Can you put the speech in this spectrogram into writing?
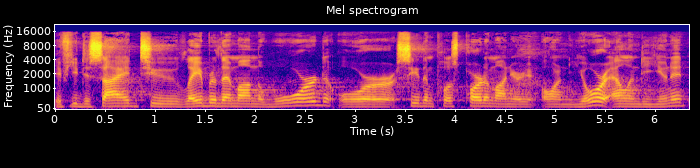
If you decide to labor them on the ward or see them postpartum on your, on your L&D unit,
